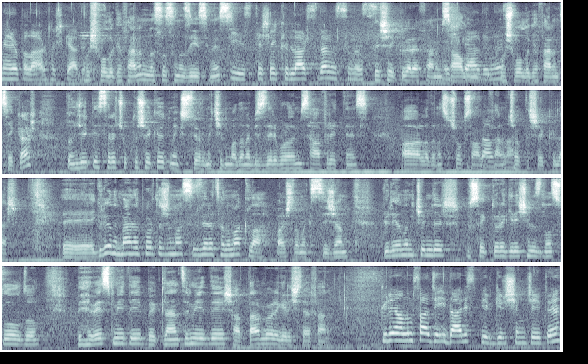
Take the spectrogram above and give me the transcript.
Merhabalar, hoş geldiniz. Hoş bulduk efendim. Nasılsınız? İyisiniz? İyiyiz, teşekkürler. Sizler nasılsınız? Teşekkürler efendim. Hoş Sağ olun. geldiniz. Hoş bulduk efendim tekrar. Öncelikle sizlere çok teşekkür etmek istiyorum ekibim adına. Bizleri burada misafir ettiniz. Ağırladınız. Çok sağ olun efendim. Çok teşekkürler. Ee, Gülay Hanım ben röportajıma sizlere tanımakla başlamak isteyeceğim. Gülay Hanım kimdir? Bu sektöre girişiniz nasıl oldu? Bir heves miydi? Beklenti miydi? Şartlar mı böyle gelişti efendim? Gülay Hanım sadece idealist bir girişimciydi.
